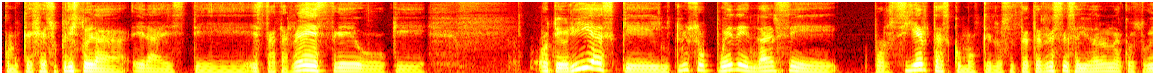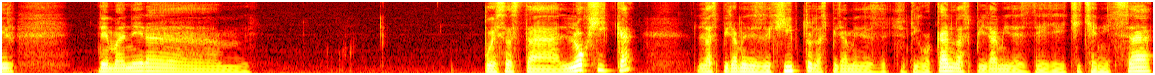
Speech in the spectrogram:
como que Jesucristo era, era este, extraterrestre o que o teorías que incluso pueden darse por ciertas como que los extraterrestres ayudaron a construir de manera pues hasta lógica las pirámides de Egipto, las pirámides de Teotihuacán, las pirámides de Chichen Itza,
